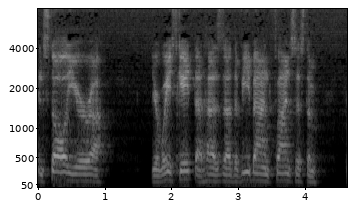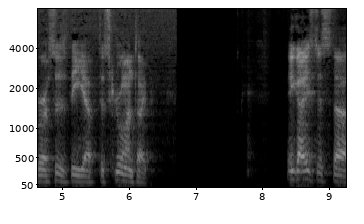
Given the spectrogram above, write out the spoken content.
install your uh, your wastegate that has uh, the V-band flange system versus the, uh, the screw-on type. Hey guys, just uh,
